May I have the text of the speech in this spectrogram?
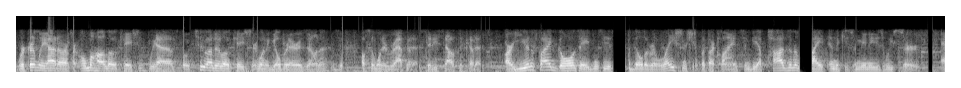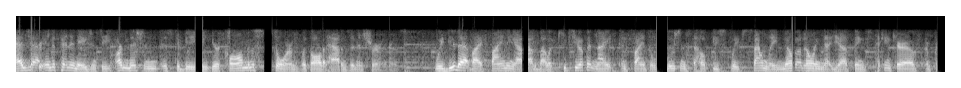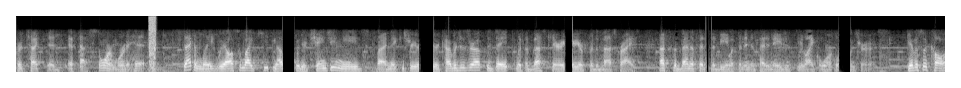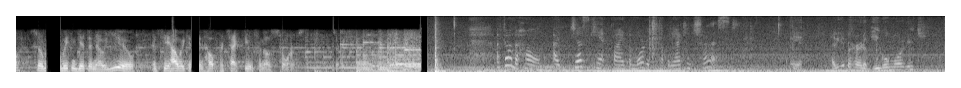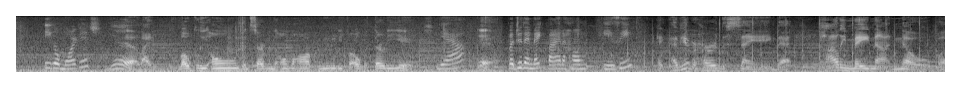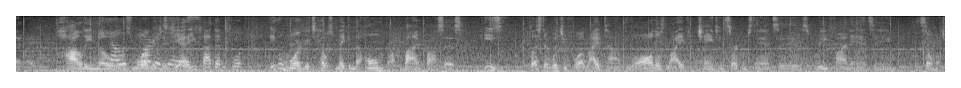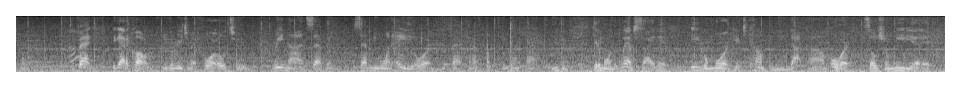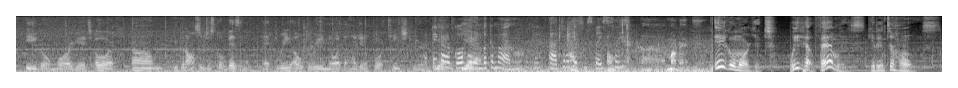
We're currently at our, our Omaha location. We have two other locations, one in Gilbert, Arizona, also one in Rapid City, South Dakota. Our unified goal as agency is to build a relationship with our clients and be a positive light in the communities we serve. As your independent agency, our mission is to be your calm in the storm with all that happens in insurance. We do that by finding out about what keeps you up at night and find solutions to help you sleep soundly, knowing that you have things taken care of and protected if that storm were to hit. Secondly, we also like keeping up with your changing needs by making sure your coverages are up to date with the best carrier for the best price. That's the benefit of being with an independent agency like Oracle Insurance. Give us a call so we can get to know you and see how we can help protect you from those storms. I found a home. I just can't find a mortgage company I can trust. Hey, have you ever heard of Eagle Mortgage? Eagle Mortgage? Yeah, like locally owned and serving the Omaha community for over 30 years. Yeah? Yeah. But do they make buying a home easy? Hey, have you ever heard the saying that Holly may not know, but Holly knows, Knows mortgages? mortgages. Yeah, you caught that before? Eagle Mortgage helps making the home buying process easy. Plus, they're with you for a lifetime through all those life changing circumstances, refinancing, and so much more. In fact, you got to call them. You can reach them at 402 397 7180. Or, in fact, can I? You want to call? You can get them on the website at eaglemortgagecompany.com or social media at Eagle Mortgage. Or um, you can also just go visit them at 303 North 114th Street. I think I'll go ahead and look them up. Okay. Uh, can I get some space, please? Uh, my bad, yeah. Eagle Mortgage. We help families get into homes.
